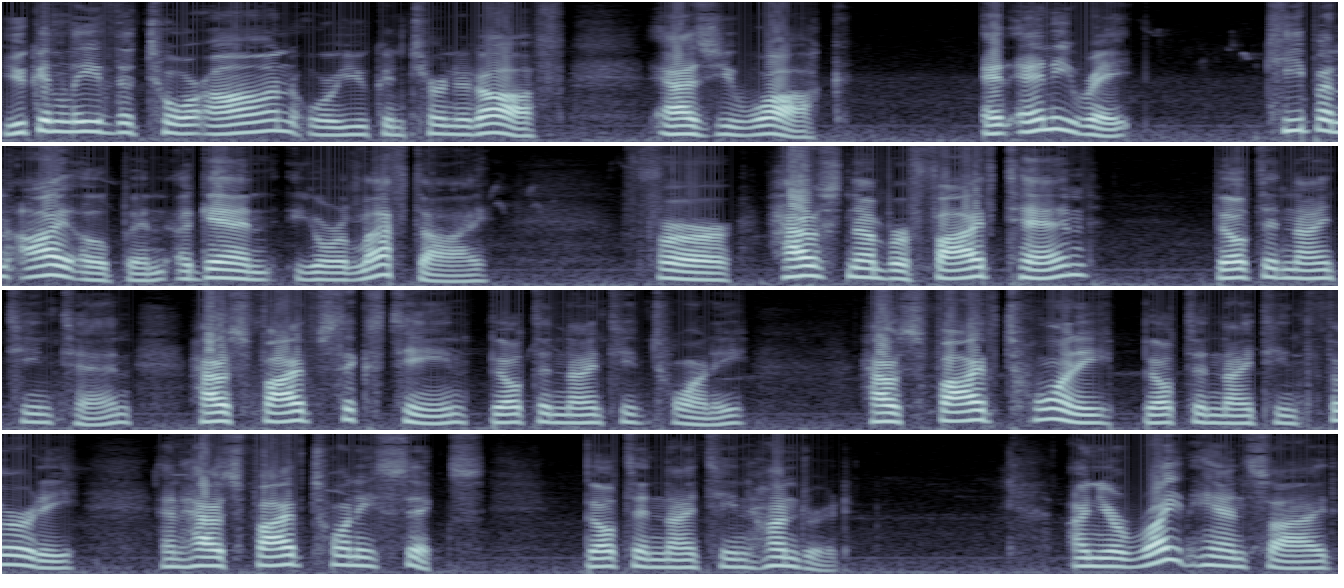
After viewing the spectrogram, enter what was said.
You can leave the tour on or you can turn it off as you walk. At any rate, keep an eye open, again, your left eye, for house number 510, built in 1910, house 516, built in 1920, house 520, built in 1930, and house 526, built in 1900. On your right hand side,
